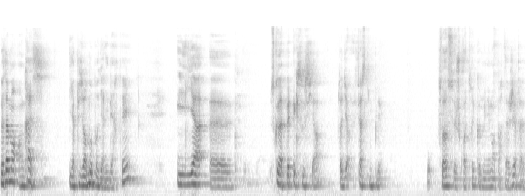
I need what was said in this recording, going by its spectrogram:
Notamment en Grèce, il y a plusieurs mots pour dire liberté. Il y a ce qu'on appelle exousia, c'est-à-dire faire ce qui me plaît. ça, c'est, je crois, très communément partagé. Enfin,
